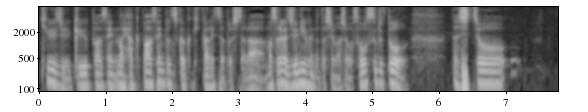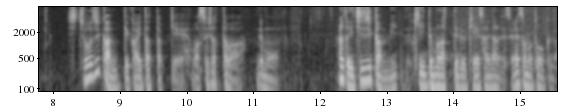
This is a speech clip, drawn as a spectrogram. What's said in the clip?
99%、まあ、100%近く聞かれてたとしたら、まあ、それが12分だとしましょうそうすると視聴視聴時間って書いてあったっけ？忘れちゃったわ。でもあと1時間聞いてもらってる計算になるんですよねそのトークが。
